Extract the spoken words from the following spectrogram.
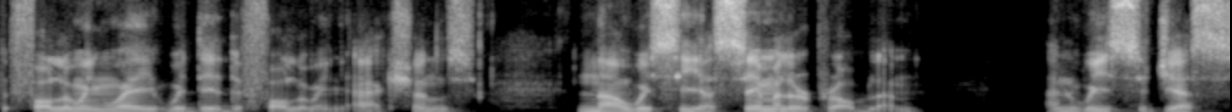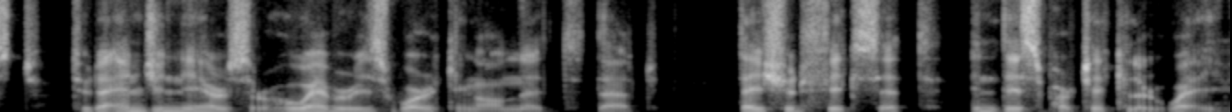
the following way. We did the following actions. Now we see a similar problem, and we suggest to the engineers or whoever is working on it that they should fix it in this particular way.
